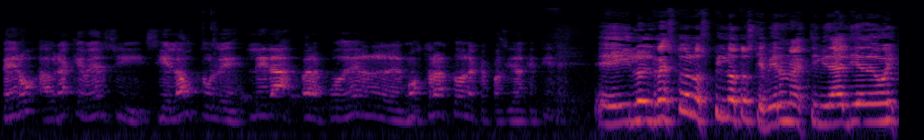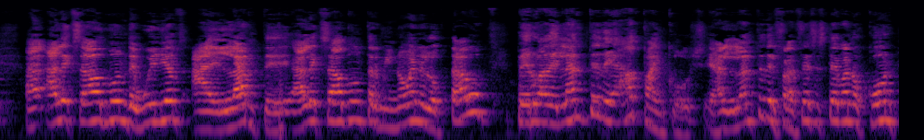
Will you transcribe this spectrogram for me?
pero habrá que ver si, si el auto le, le da para poder mostrar toda la capacidad que tiene. Eh, y el resto de los pilotos que vieron la actividad el día de hoy, Alex Albon de Williams, adelante. Alex Albon terminó en el octavo, pero adelante de Alpine Coach, adelante del francés Esteban Ocon,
